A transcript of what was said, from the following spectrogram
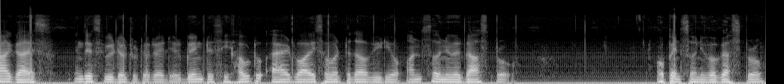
Hi guys, in this video tutorial you're going to see how to add voiceover to the video on Sony Vegas Pro. Open Sony Vegas Pro.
